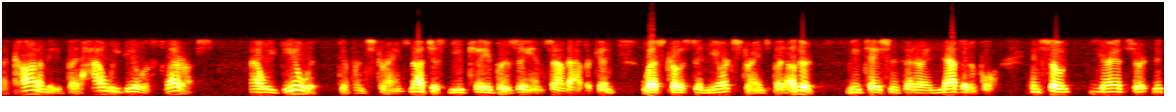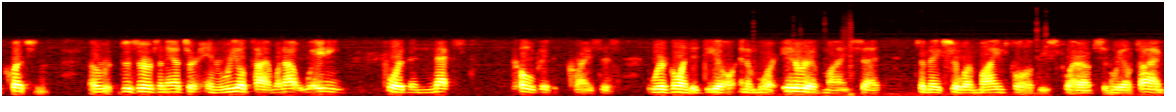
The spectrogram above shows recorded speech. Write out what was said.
economy, but how we deal with flare ups, how we deal with different strains, not just UK, Brazilian, South African, West Coast, and New York strains, but other mutations that are inevitable. And so your answer, the question uh, deserves an answer in real time. We're not waiting for the next COVID crisis. We're going to deal in a more iterative mindset to make sure we're mindful of these flare ups in real time.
